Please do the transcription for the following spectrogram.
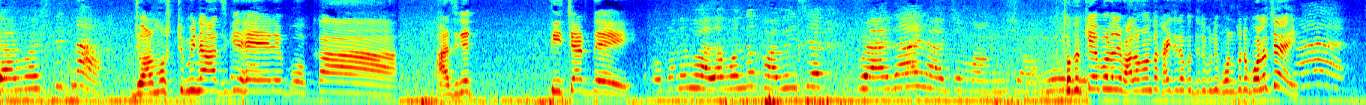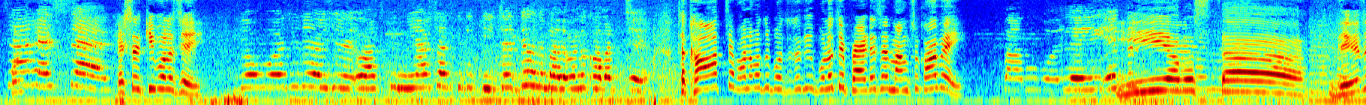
জন্মাষ্টমী না? জন্মাষ্টমী না আজকে হে রে বোকা। আজকে টিচার ডে ওখানে ভালো মন্দ খাবিয়েছে তোকে কে বলেছে ভালো মন্দ খাইছে তোকে দিদিমণি ফোন করে বলেছে? হ্যাঁ স্যার হেড স্যার। কি বলেছে? তো খাওয়াচ্ছে। ভালো মতো বলছে। তোকে বলেছে ফ্রাইড রাইস আর মাংস খাওয়াবে? কি অবস্থা? দেখেছ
